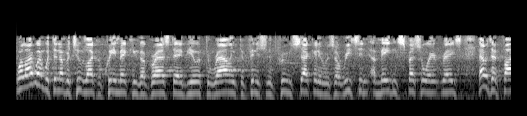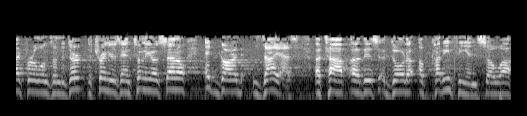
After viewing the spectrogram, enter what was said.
Well, I went with the number two, Like a Queen, making a grass debut after rallying to finish an improved second. It was a recent a maiden special weight race. That was at five furlongs on the dirt. The trainer is Antonio Sano, Edgard Zayas atop uh, this daughter of Corinthians. So uh,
